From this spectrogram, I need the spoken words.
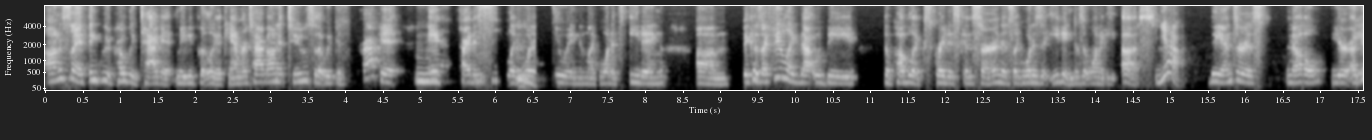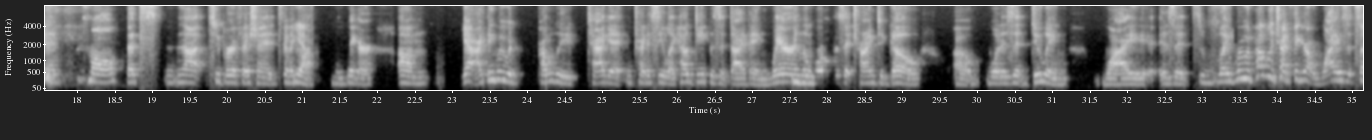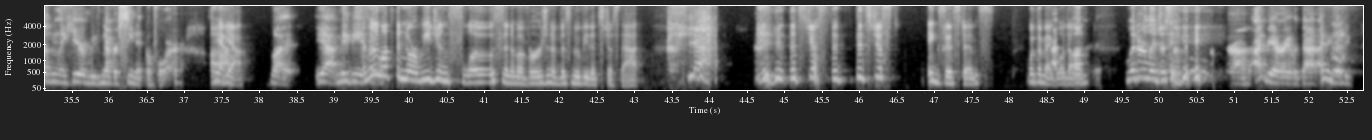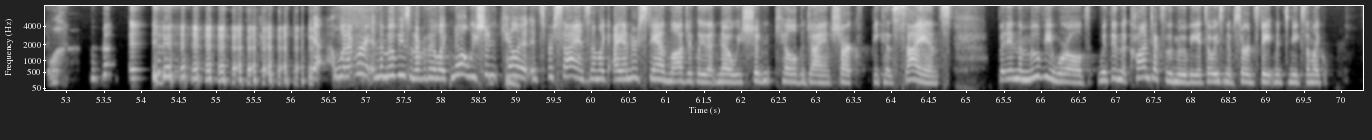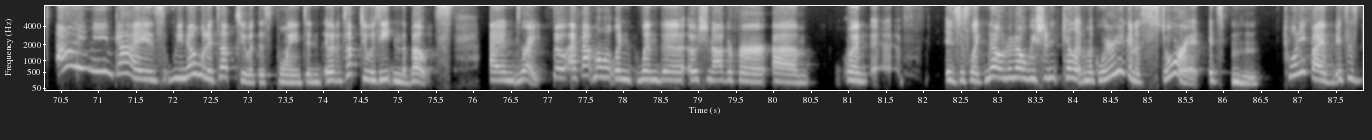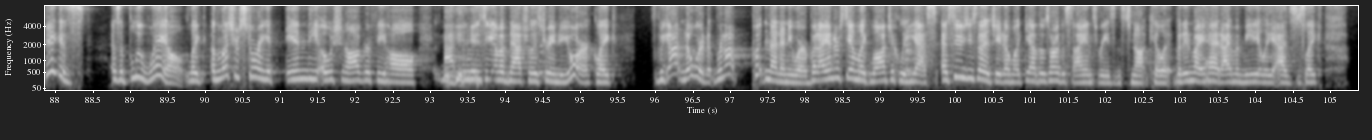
honestly, I think we would probably tag it, maybe put like a camera tag on it too, so that we could track it Mhm. and try to see like what it's doing and like what it's eating. Um, because I feel like that would be the public's greatest concern is like, what is it eating? Does it want to eat us? Yeah. The answer is no. You're again small. That's not super efficient. It's going to go Yeah. something bigger. Um, yeah, I think we would probably tag it and try to see like how deep is it diving? Where in the Mhm. world is it trying to go? Uh, what is it doing? Why is it like we would probably try to figure out why is it suddenly here and we've never seen it before. Um, Yeah. yeah. But yeah, maybe I really it, want the Norwegian slow cinema version of this movie that's just that. yeah. that's just that that's just existence with a I'd love megalodon. Literally just a around. I'd be all right with that. I think that'd be cool. yeah, whenever in the movies, whenever they're like, no, we shouldn't kill it. It's for science. And I'm like, I understand logically that no, we shouldn't kill the giant shark because science. But in the movie world, within the context of the movie, it's always an absurd statement to me because I'm like, I mean, guys, we know what it's up to at this point, and what it's up to is eating the boats. And right. so at that moment when when the oceanographer um when uh, is just like no no no we shouldn't kill it. I'm like where are you going to store it? It's hmm 25 it's as big as as a blue whale like unless you're storing it in the oceanography hall at the Museum of Natural History in New York like we got nowhere to we're not putting that anywhere but I understand like logically yes as soon as you said it Jaida I'm like yeah those are the science reasons to not kill it but in my head I'm immediately as just like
